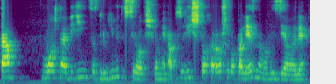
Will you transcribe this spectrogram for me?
там можно объединиться с другими тестировщиками, обсудить, что хорошего, полезного вы сделали,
